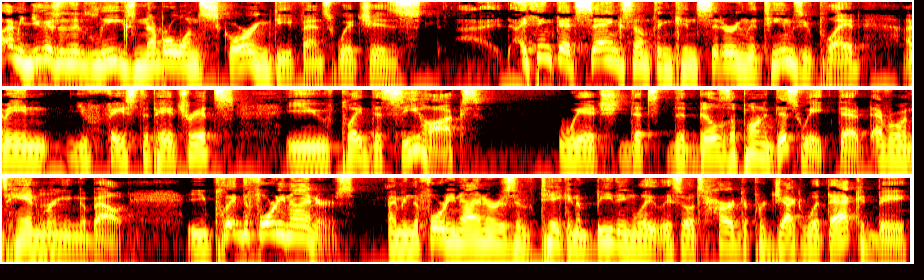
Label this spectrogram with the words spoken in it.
I mean, you guys are the league's number one scoring defense, which is, I think that's saying something considering the teams you played. I mean, you faced the Patriots, you've played the Seahawks, which that's the Bills' opponent this week that everyone's hand wringing about. You played the 49ers. I mean, the 49ers have taken a beating lately, so it's hard to project what that could be.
